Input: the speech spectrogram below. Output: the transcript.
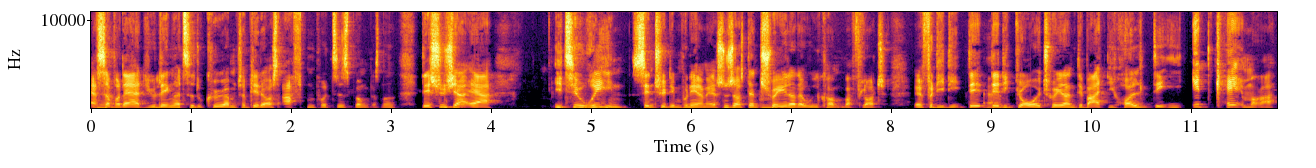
Altså, ja. hvor der er, at jo længere tid du kører dem, så bliver det også aften på et tidspunkt og sådan noget. Det synes jeg er i teorien sindssygt imponerende. Jeg synes også, den trailer, der udkom, var flot. Øh, fordi de, det, ja. det, de gjorde i traileren, det var, at de holdt det i et kamera.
